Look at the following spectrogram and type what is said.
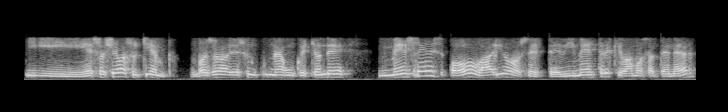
y eso lleva su tiempo. Por eso es una, cuestión de meses o varios este, bimestres que vamos a tener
